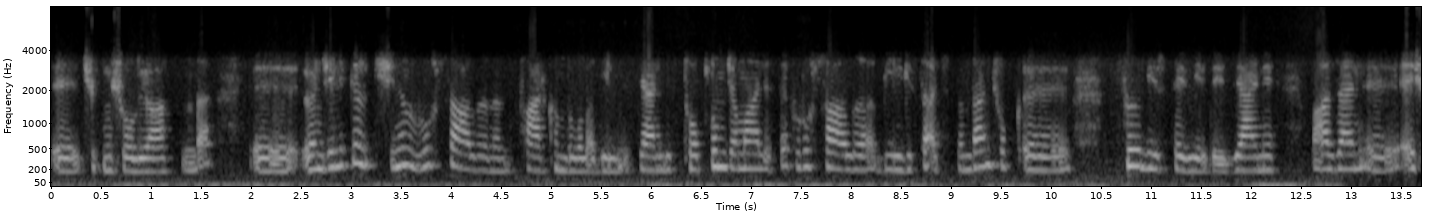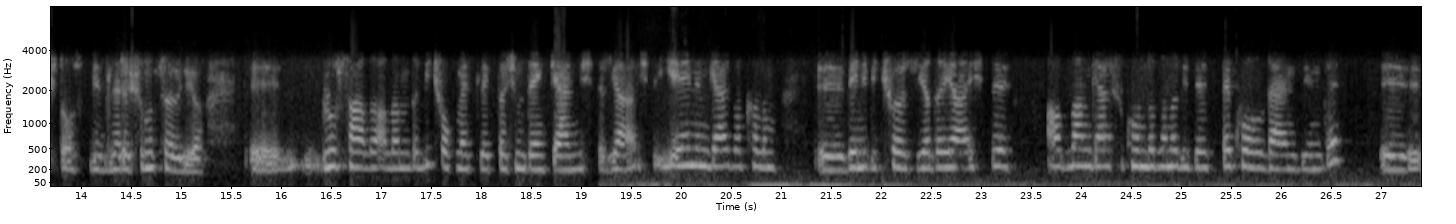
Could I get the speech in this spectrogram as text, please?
e, çıkmış oluyor aslında. E, öncelikle kişinin ruh sağlığının farkında olabilmesi. Yani biz toplumca maalesef ruh sağlığı bilgisi açısından çok e, sığ bir seviyedeyiz. Yani bazen e, eş dost bizlere şunu söylüyor. E, ruh sağlığı alanında birçok meslektaşım denk gelmiştir. Ya işte yeğenim gel bakalım e, beni bir çöz ya da ya işte ablam gel şu konuda bana bir destek ol dendiğinde e,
